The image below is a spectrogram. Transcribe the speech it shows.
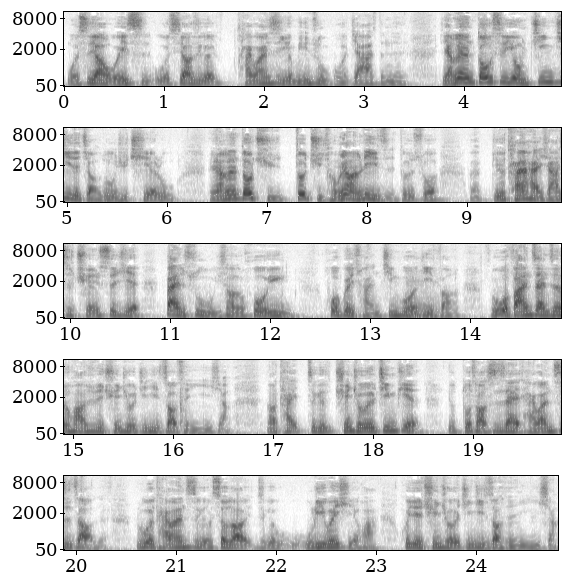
我是要维持，我是要这个台湾是一个民主国家等等。两个人都是用经济的角度去切入，两个人都举都举同样的例子，都是说，呃，比如台湾海峡是全世界半数以上的货运。货柜船经过的地方，如果发生战争的话，就对全球经济造成影响。然后台这个全球的晶片有多少是在台湾制造的？如果台湾这个受到这个武力威胁的话，会对全球的经济造成影响。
